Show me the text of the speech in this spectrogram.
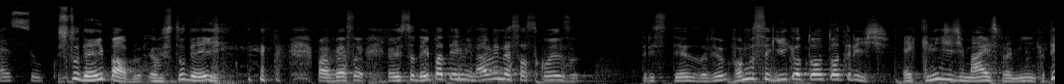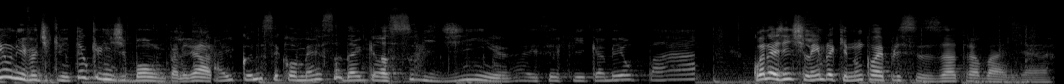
É suco. Estudei, Pablo. Eu estudei. pra ver essa... Eu estudei pra terminar vendo essas coisas. Tristeza, viu? Vamos seguir que eu tô, tô triste. É cringe demais pra mim. Tem um nível de cringe, tem um cringe bom, tá ligado? Aí quando você começa a dar aquela subidinha, aí você fica, meu pai. Quando a gente lembra que nunca vai precisar trabalhar.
